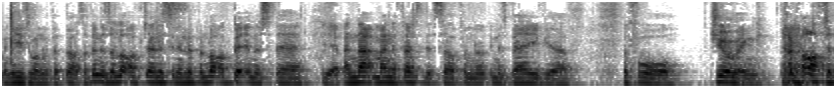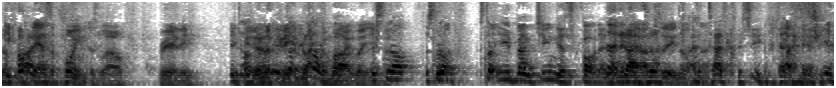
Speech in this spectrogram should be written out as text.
mean, he's the one with the belts. I think there's a lot of jealousy and a lot of bitterness there, Yep. and that manifested itself in, in his behaviour before, during, and after the He fight. probably has a point as well, really. If does, you're looking at it in black he and white, but weren't you? It's But- not. It's not. It's not Eubank Junior's fault that No, his no, no, dad's a- absolutely not, a no. Dad Chris yeah,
